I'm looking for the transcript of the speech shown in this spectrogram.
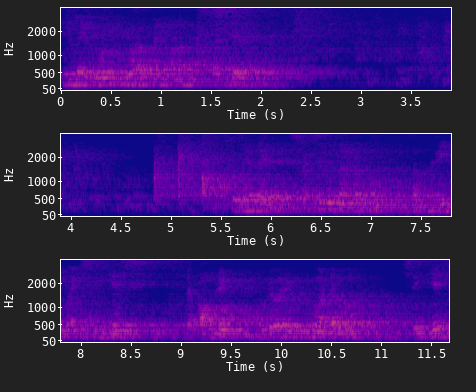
in live load if you are applying on a structure, so that structure will undergo some creep and shrinkage. The concrete, however, it will go undergo shrinkage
